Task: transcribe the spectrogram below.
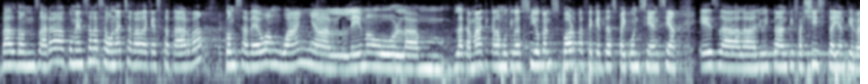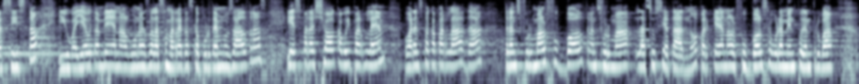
Val, doncs ara comença la segona xerrada d'aquesta tarda. Com sabeu, enguany el lema o la, la temàtica, la motivació que ens porta a fer aquest espai consciència és eh, la lluita antifeixista i antiracista i ho veieu també en algunes de les samarretes que portem nosaltres i és per això que avui parlem, o ara ens toca parlar de transformar el futbol, transformar la societat, no? perquè en el futbol segurament podem trobar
